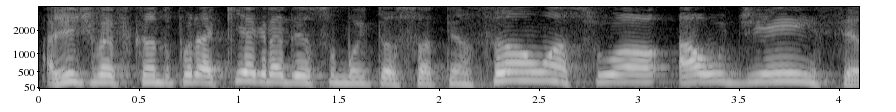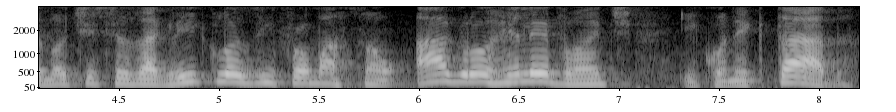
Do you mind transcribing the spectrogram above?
A gente vai ficando por aqui. Agradeço muito a sua atenção, a sua audiência. Notícias agrícolas, informação agro-relevante e conectada.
